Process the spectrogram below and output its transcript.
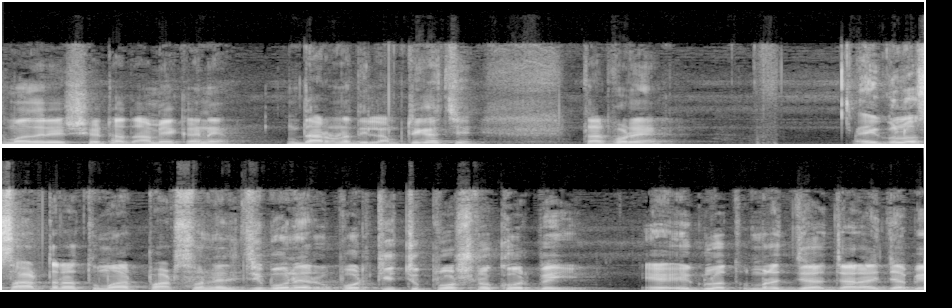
তোমাদের সেটা আমি এখানে ধারণা দিলাম, ঠিক আছে? তারপরে এগুলো স্যার, তারা তোমার পার্সোনাল জীবনের উপর কিছু প্রশ্ন করবেই। এগুলো তোমরা যারাই যাবে,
